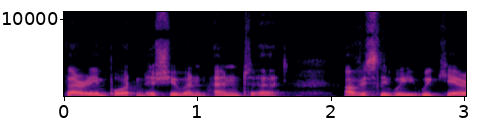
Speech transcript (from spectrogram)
very important issue, and and uh, obviously we we care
